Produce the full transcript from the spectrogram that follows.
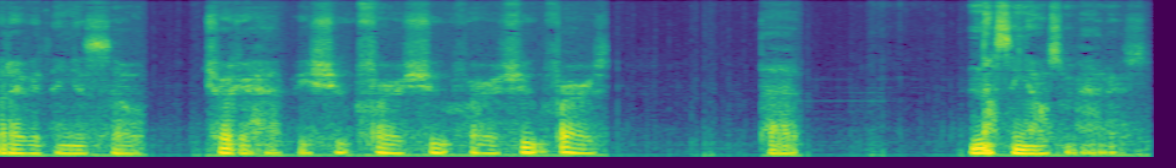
But everything is so trigger happy. Shoot first, shoot first, shoot first. That nothing else matters.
